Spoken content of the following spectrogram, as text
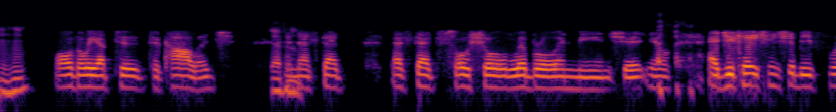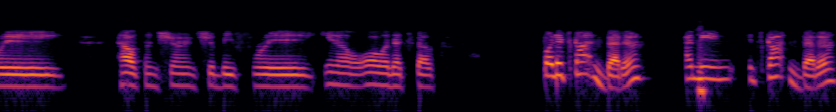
Mm-hmm. all the way up to to college Definitely. and that's that that's that social liberal in me and shit you know education should be free health insurance should be free you know all of that stuff. But it's gotten better. I Mm. mean it's gotten better.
